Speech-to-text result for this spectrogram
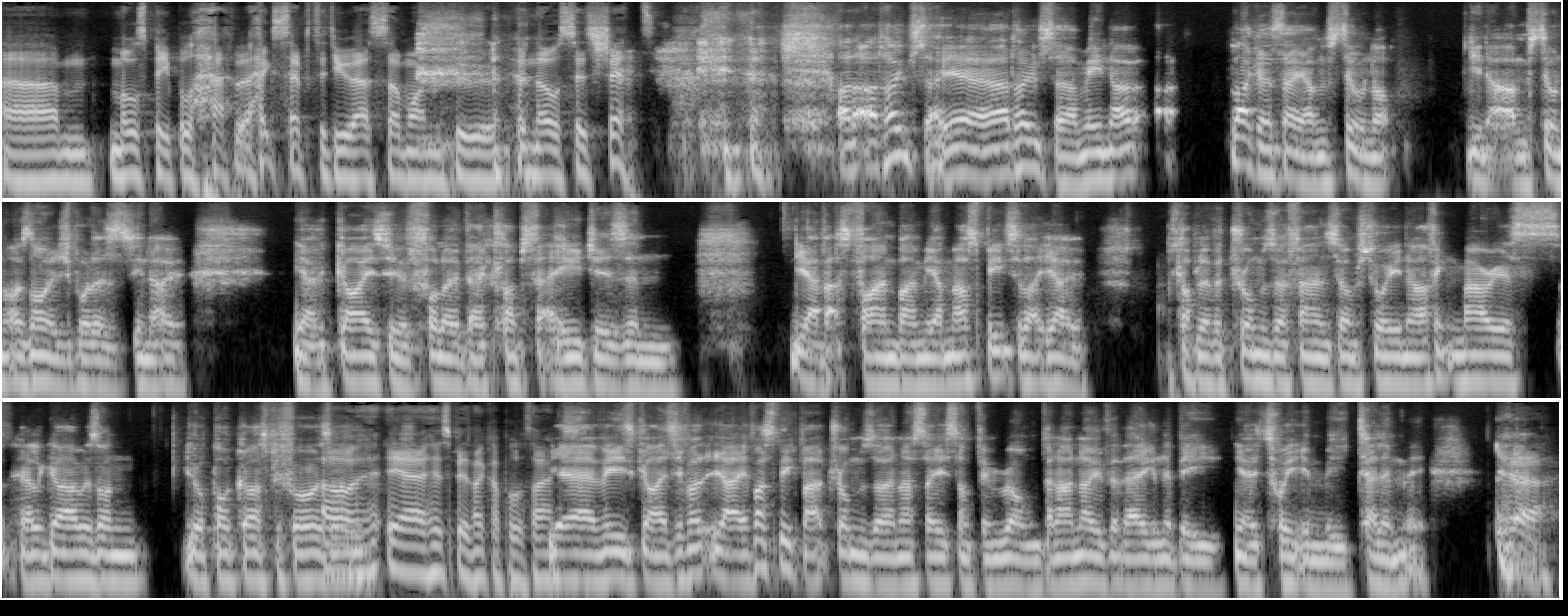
um, most people have accepted you as someone who, who knows his shit. I'd, I'd, hope so. Yeah, I'd hope so. I mean, I, like I say, I'm still not, you know, I'm still not as knowledgeable as you know, you know, guys who have followed their clubs for ages, and yeah, that's fine by me. I mean, I'll speak to like, yo, a couple of the Tromsø fans who I'm sure you know. I think Marius Helga was on your podcast before as oh, well. Yeah, he's been a couple of times. Yeah, these guys. If I yeah, if I speak about Tromsø and I say something wrong, then I know that they're going to be you know tweeting me, telling me. Yeah.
